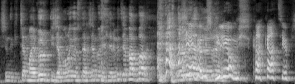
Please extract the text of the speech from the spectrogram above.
Şimdi gideceğim my work diyeceğim. Ona göstereceğim böyle Kerim'i diyeceğim. Bak bak. Şey yapıyormuş, öğren. gülüyormuş, kahkaha atıyormuş.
